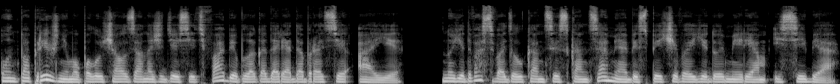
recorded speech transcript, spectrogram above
Он по-прежнему получал за ночь 10 фаби благодаря доброте Айи, но едва сводил концы с концами, обеспечивая едой Мириам и себя.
